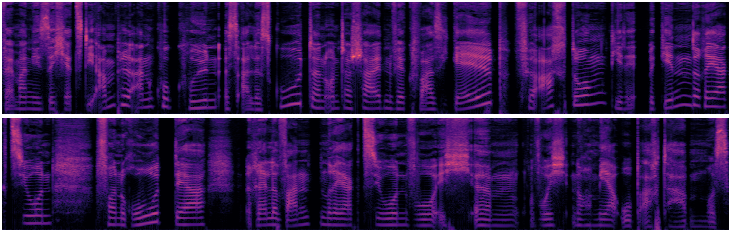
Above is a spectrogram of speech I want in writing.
wenn man sich jetzt die Ampel anguckt, grün ist alles gut, dann unterscheiden wir quasi gelb für Achtung, die beginnende Reaktion von rot der relevanten Reaktion, wo ich, ähm, wo ich noch mehr Obacht haben muss.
